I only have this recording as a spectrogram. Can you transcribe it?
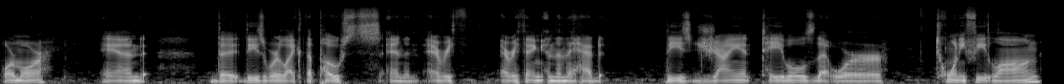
or more. And the these were like the posts and every everything, and then they had these giant tables that were twenty feet long,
